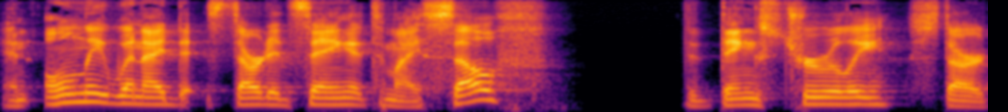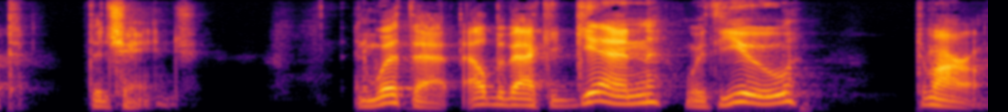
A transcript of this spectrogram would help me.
And only when I d- started saying it to myself did things truly start to change. And with that, I'll be back again with you tomorrow.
